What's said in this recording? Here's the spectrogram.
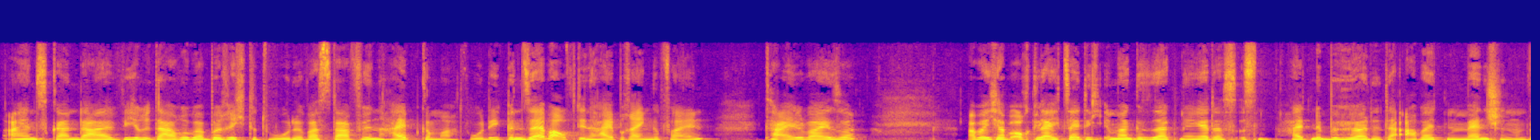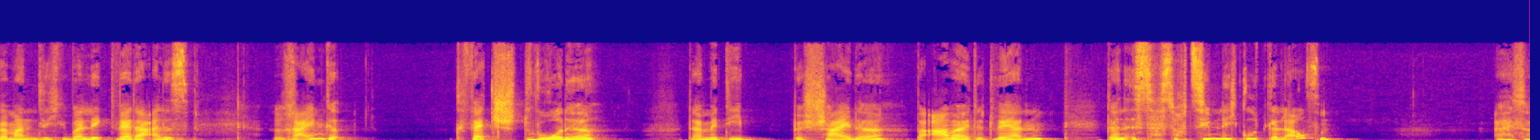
Ein Skandal, wie darüber berichtet wurde, was da für ein Hype gemacht wurde. Ich bin selber auf den Hype reingefallen, teilweise. Aber ich habe auch gleichzeitig immer gesagt, naja, das ist halt eine Behörde, da arbeiten Menschen. Und wenn man sich überlegt, wer da alles reingequetscht wurde, damit die Bescheide bearbeitet werden, dann ist das doch ziemlich gut gelaufen. Also,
